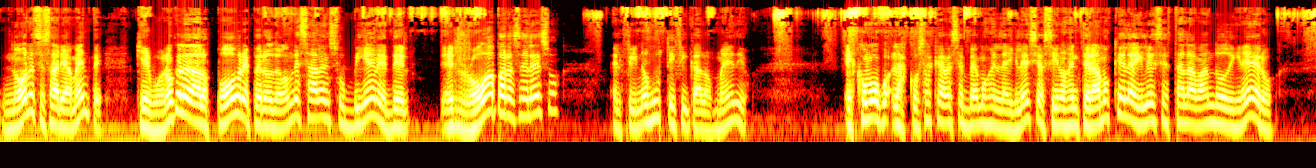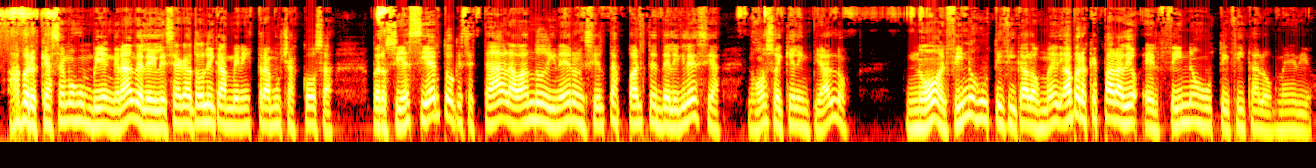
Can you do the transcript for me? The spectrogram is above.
No necesariamente. Qué bueno que le da a los pobres, pero ¿de dónde salen sus bienes? ¿De, ¿Él roba para hacer eso? El fin no justifica los medios es como las cosas que a veces vemos en la iglesia. Si nos enteramos que la iglesia está lavando dinero, ah, pero es que hacemos un bien grande. La iglesia católica administra muchas cosas. Pero si es cierto que se está lavando dinero en ciertas partes de la iglesia, no, eso hay que limpiarlo. No, el fin no justifica los medios. Ah, pero es que es para Dios. El fin no justifica los medios.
